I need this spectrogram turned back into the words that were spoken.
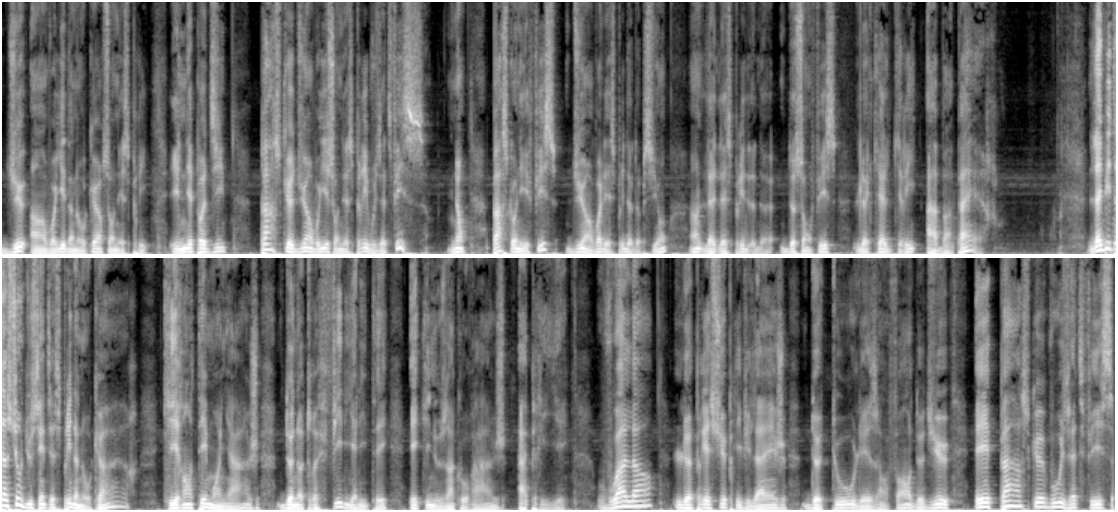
Dieu a envoyé dans nos cœurs son esprit. Il n'est pas dit parce que Dieu a envoyé son esprit, vous êtes fils. Non, parce qu'on est fils, Dieu envoie l'esprit d'adoption, hein, l'esprit de, son fils, lequel crie Abba Père. L'habitation du Saint-Esprit dans nos cœurs, qui rend témoignage de notre filialité et qui nous encourage à prier. Voilà le précieux privilège de tous les enfants de Dieu. Et parce que vous êtes fils,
